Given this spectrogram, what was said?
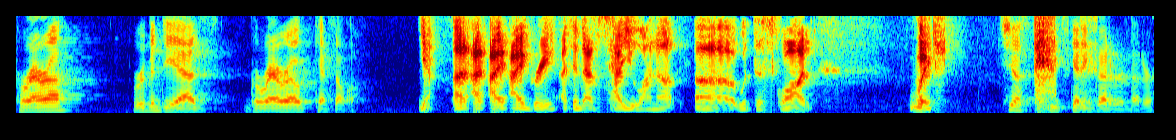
Pereira, Ruben Dias, Guerreiro, Cancelo. Yeah, I, I, I agree. I think that's how you line up uh, with this squad, which Just keeps getting better and better.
